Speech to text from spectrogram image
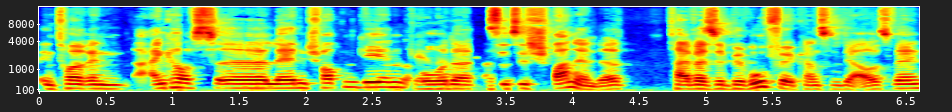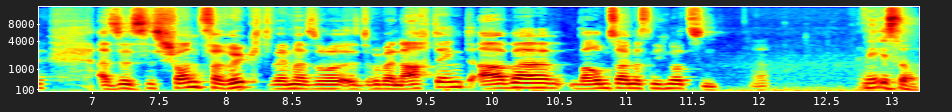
in teuren Einkaufsläden shoppen gehen genau. oder, also es ist spannend, ja? Teilweise Berufe kannst du dir auswählen. Also es ist schon verrückt, wenn man so drüber nachdenkt, aber warum soll man es nicht nutzen? Ja? Nee, ist so,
